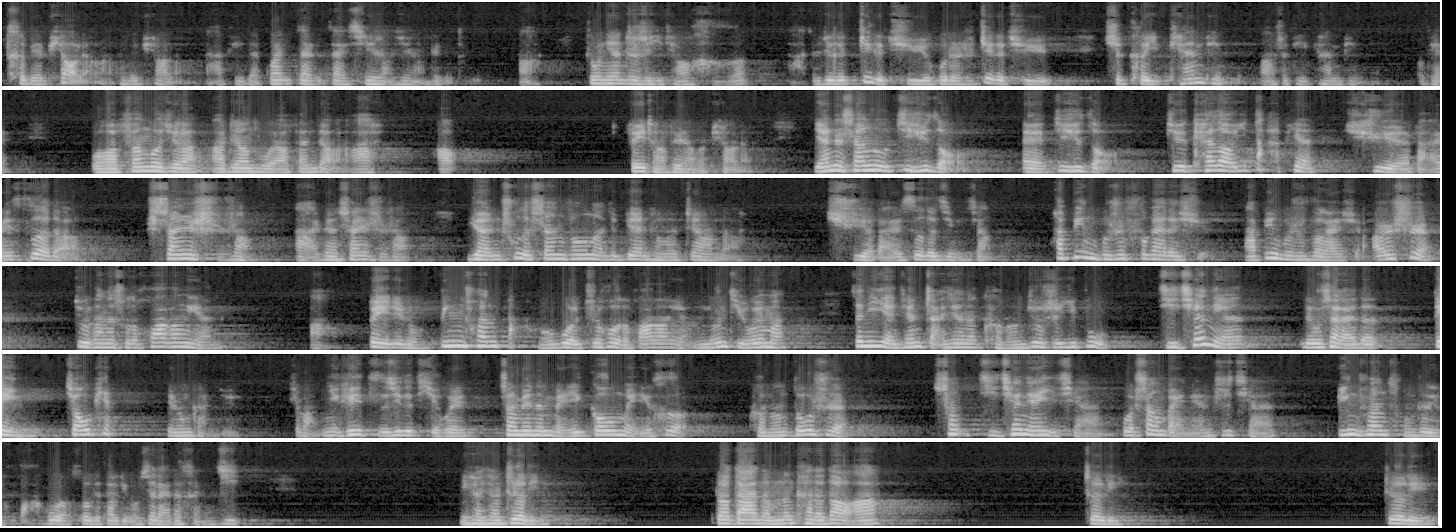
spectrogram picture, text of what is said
特别漂亮啊，特别漂亮，大家可以再观再再欣赏欣赏这个图啊。中间这是一条河啊，就这个这个区域或者是这个区域是可以 camping 的啊，是可以 camping 的。OK，我翻过去了啊，这张图我要翻掉了啊。好，非常非常的漂亮。沿着山路继续走，哎，继续走，就开到一大片雪白色的山石上啊，一片山石上，远处的山峰呢就变成了这样的雪白色的景象。它并不是覆盖的雪啊，并不是覆盖雪，而是就是刚才说的花岗岩啊。被这种冰川打磨过之后的花岗岩，你能体会吗？在你眼前展现的可能就是一部几千年留下来的电影胶片那种感觉，是吧？你可以仔细的体会上面的每一沟每一壑，可能都是上几千年以前或上百年之前冰川从这里划过所给它留下来的痕迹。你看，像这里，不知道大家能不能看得到啊？这里，这里。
